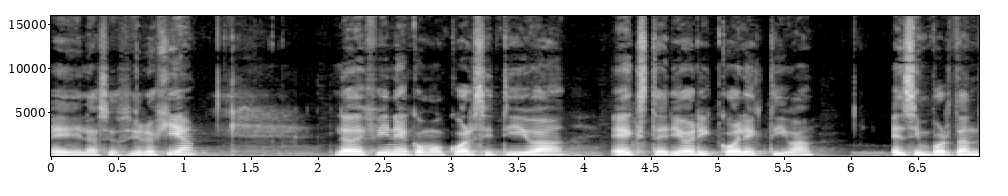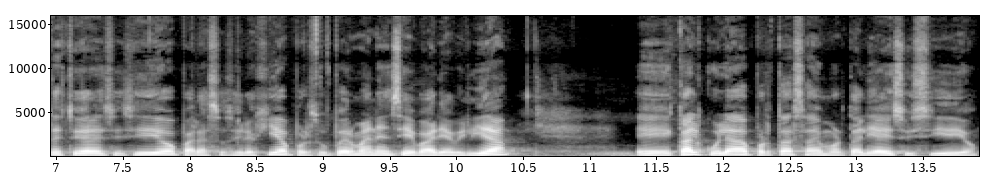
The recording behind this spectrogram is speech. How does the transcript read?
eh, la sociología. Lo define como coercitiva, exterior y colectiva es importante estudiar el suicidio para sociología por su permanencia y variabilidad, eh, calculada por tasa de mortalidad y suicidio.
